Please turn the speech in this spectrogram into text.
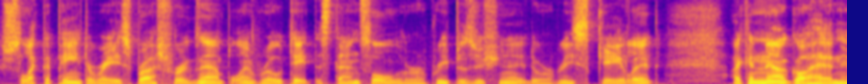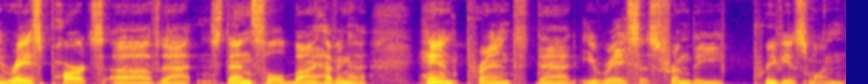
select a paint erase brush, for example, and rotate the stencil or reposition it or rescale it, I can now go ahead and erase parts of that stencil by having a handprint that erases from the previous one.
